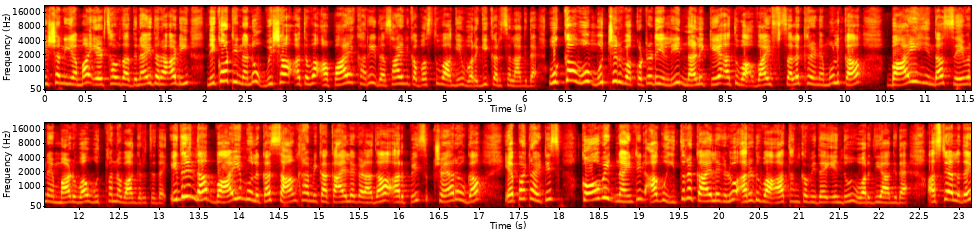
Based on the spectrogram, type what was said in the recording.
ವಿಷ ನಿಯಮ ಎರಡ್ ಸಾವಿರದ ಹದಿನೈದರ ಅಡಿ ನಿಕೋಟಿನ್ ಅನ್ನು ವಿಷ ಅಥವಾ ಅಪಾಯಕಾರಿ ರಾಸಾಯನಿಕ ವಸ್ತುವಾಗಿ ವರ್ಗೀಕರಿಸಲಾಗಿದೆ. ಉಕ್ಕವು ಮುಚ್ಚಿರುವ ಕೊಠಡಿಯಲ್ಲಿ ನಳಿಕೆ ಅಥವಾ ವೈಫ್ ಸಲಕರಣೆ ಮೂಲಕ ಬಾಯಿಯಿಂದ ಸೇವನೆ ಮಾಡುವ ಉತ್ಪನ್ನವಾಗಿರುತ್ತದೆ. ಇದರಿಂದ ಬಾಯಿ ಮೂಲಕ ಸಾಂಕ್ರಾಮಿಕ ಕಾಯಿಲೆಗಳಾದ ಅರ್ಪಿಸ್, ಕ್ಷಯರೋಗ, ಹೆಪಟೈಟಿಸ್, ಕೋವಿಡ್ ನೈನ್ಟೀನ್ ಹಾಗೂ ಇತರ ಕಾಯಿಲೆಗಳು ಹರಡುವ ಆತಂಕವಿದೆ ಎಂದು ವರದಿಯಾಗಿದೆ. ಅಷ್ಟೇ ಅಲ್ಲದೆ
